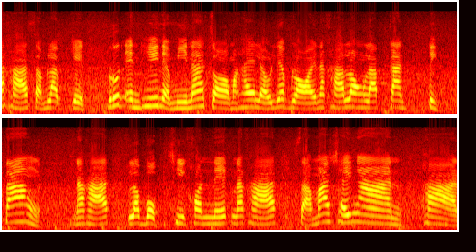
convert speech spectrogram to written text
นะคะสำหรับเกตรุ่น NT เนี่ยมีหน้าจอมาให้แล้วเรียบร้อยนะคะ รองรับการติดตั้งนะคะ ระบบ T Connect นะคะ สามารถใช้งานผ่าน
